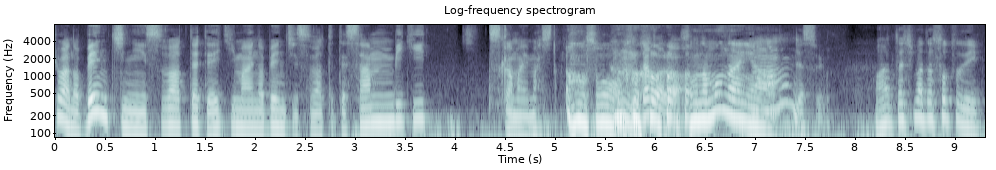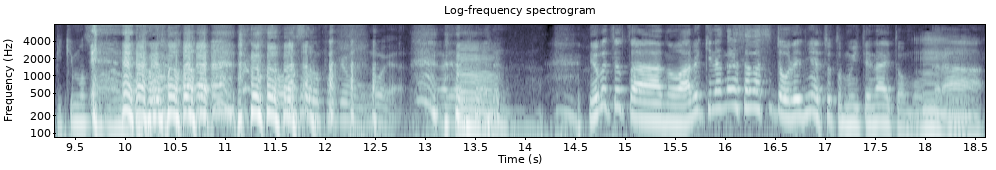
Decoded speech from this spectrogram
今日あの、ベンチに座ってて、駅前のベンチに座ってて、3匹捕まえました。あ、そう。うんだから そんなもんなんそんなやも。んですよ。私まだ外で一匹も、あ そろそろポケモンもうや。うんのやっぱちょっとあの、歩きながら探すって俺にはちょっと向いてないと思うから、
